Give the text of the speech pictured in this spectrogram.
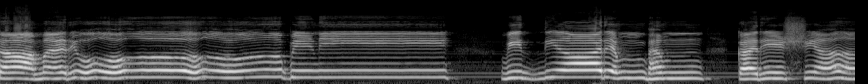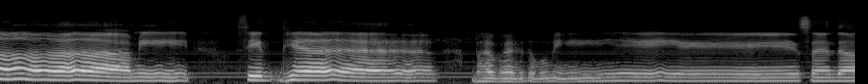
കാമരൂപിണീ. വിദ്യാരംഭം കരിഷ്യാമി സിദ്ധ്യ ഭവതു മേ സദാ.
